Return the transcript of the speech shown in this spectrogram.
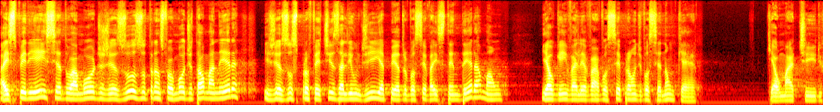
A experiência do amor de Jesus o transformou de tal maneira e Jesus profetiza ali um dia, Pedro, você vai estender a mão e alguém vai levar você para onde você não quer, que é o martírio.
